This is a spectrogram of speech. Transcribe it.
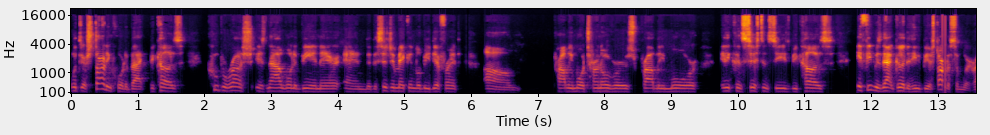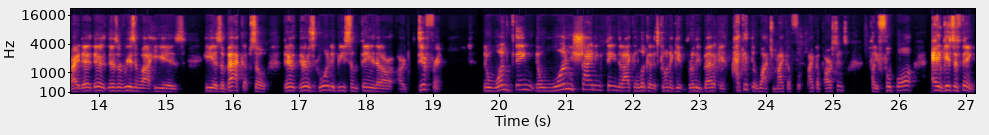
with your starting quarterback because Cooper Rush is now going to be in there and the decision making will be different. Um, probably more turnovers, probably more inconsistencies because if he was that good, then he'd be a starter somewhere, right? There, there, there's a reason why he is he is a backup. So there, there's going to be some things that are, are different the one thing, the one shining thing that I can look at is going to get really better is I get to watch Micah Micah Parsons play football. And here's the thing,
